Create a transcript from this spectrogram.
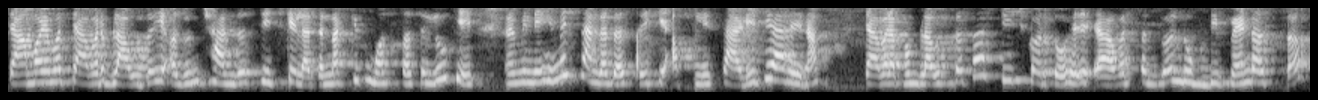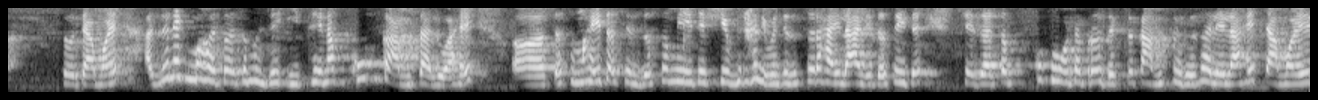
त्यामुळे मग त्यावर ब्लाऊजही अजून छान जर स्टिच केला तर नक्कीच मस्त असं लुक येईल. आणि मी नेहमीच सांगत असते की आपली साडी जी आहे ना त्यावर आपण ब्लाऊज कसा स्टिच करतो हे यावर सगळं लुक डिपेंड असतं. सो त्यामुळे अजून एक महत्त्वाचं म्हणजे इथे ना खूप काम चालू आहे. तसं माहीत असेल जसं मी इथे शिफ्ट झाली म्हणजे जसं राहायला आली तसं इथे शेजारचं खूप मोठं प्रोजेक्टचं काम सुरू झालेलं आहे. त्यामुळे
